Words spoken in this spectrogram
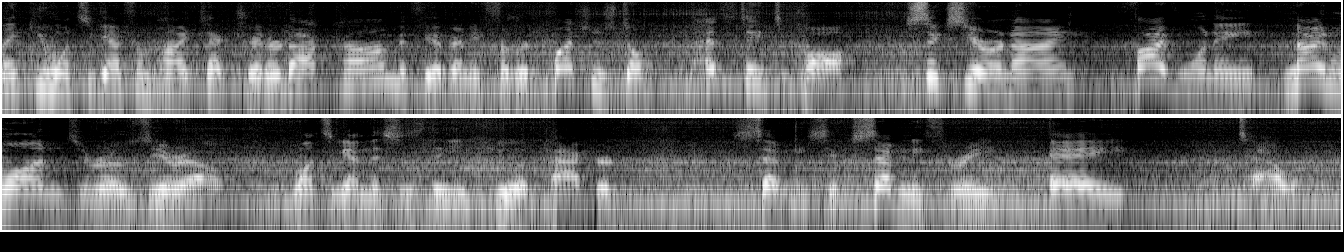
Thank you once again from HiTechTrader.com. If you have any further questions, don't hesitate to call 609 518 9100. Once again, this is the Hewlett Packard 7673A Tower.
